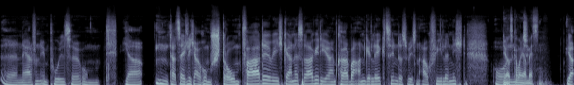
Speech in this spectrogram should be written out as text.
äh, Nervenimpulse, um ja tatsächlich auch um Strompfade, wie ich gerne sage, die ja im Körper angelegt sind. Das wissen auch viele nicht. Und, ja, das kann man ja messen. Ja,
